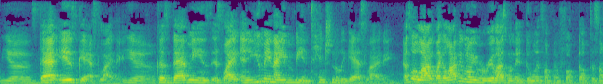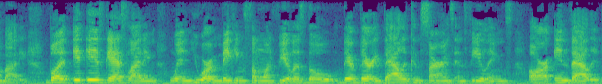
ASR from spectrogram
Yes. That is gaslighting. Yeah. Because that means it's like, and you may not even be intentionally gaslighting. That's what a lot like a lot of people don't even realize when they're doing something fucked up to somebody. But it is gaslighting when you are making someone feel as though their very valid concerns and feelings are invalid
